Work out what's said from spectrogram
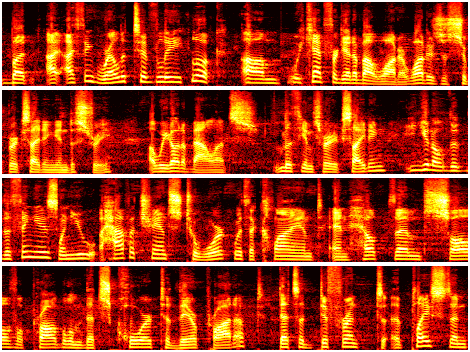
but I, I, think relatively, look, um, we can't forget about water. Water is a super exciting industry. Uh, we got to balance lithium's very exciting. You know, the, the thing is, when you have a chance to work with a client and help them solve a problem that's core to their product, that's a different uh, place than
